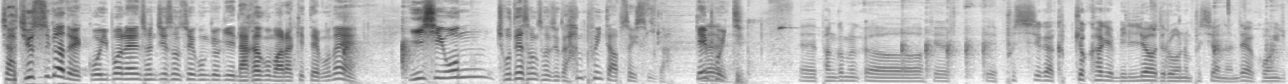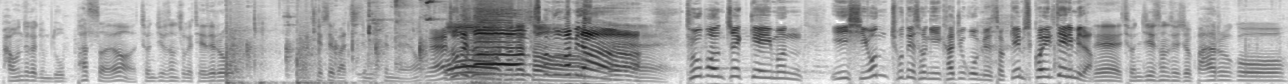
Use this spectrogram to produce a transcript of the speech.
자 듀스가 됐고 이번엔 전지희 선수의 공격이 나가고 말았기 때문에 이시온 조대성 선수가 한 포인트 앞서 있습니다. 게임 네. 포인트. 예, 방금 어, 그, 예, 푸시가 급격하게 밀려 들어오는 푸시였는데 공이 바운드가 좀 높았어요. 전지희 선수가 제대로 라켓에 맞히지 못했네요. 네, 오, 조대성 성공합니다. 네, 두 번째 게임은 이시온 조대성이 가지고 오면서 게임 스코어 1대1입니다. 네, 전지희 선수의 저 빠르고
